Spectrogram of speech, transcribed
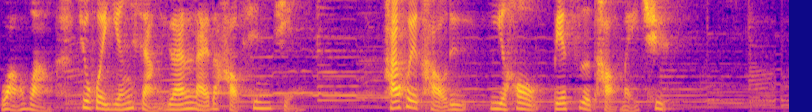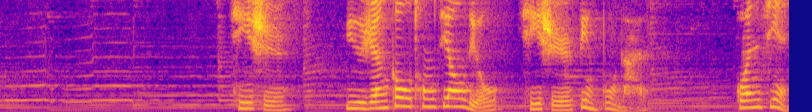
往往就会影响原来的好心情，还会考虑以后别自讨没趣。其实，与人沟通交流其实并不难。关键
